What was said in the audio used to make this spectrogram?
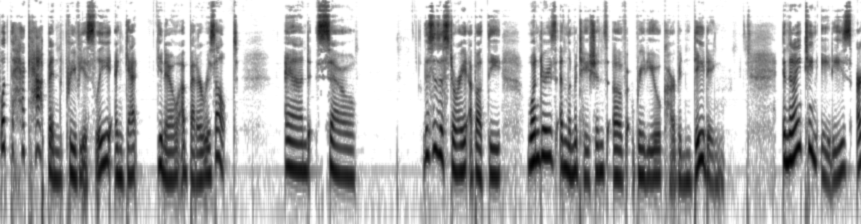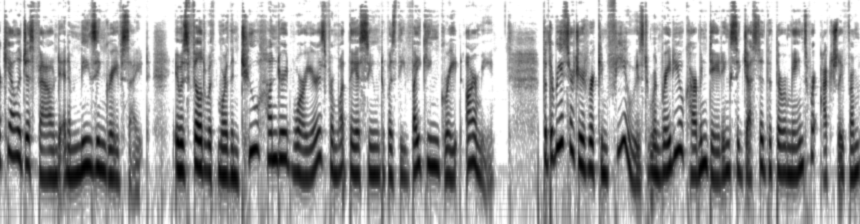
what the heck happened previously and get you know, a better result. And so this is a story about the wonders and limitations of radiocarbon dating. In the 1980s, archaeologists found an amazing gravesite. It was filled with more than 200 warriors from what they assumed was the Viking Great Army. But the researchers were confused when radiocarbon dating suggested that the remains were actually from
